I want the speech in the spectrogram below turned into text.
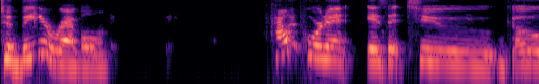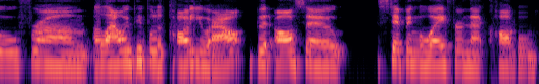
To be a rebel, how important is it to go from allowing people to call you out, but also stepping away from that coddled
